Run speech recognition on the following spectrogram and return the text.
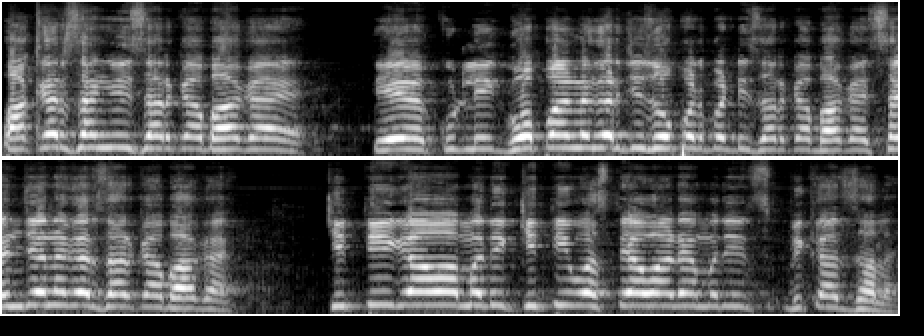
पाखर सांगवी सारखा भाग आहे ते कुठली गोपाळनगरची झोपडपट्टी सारखा भाग आहे संजयनगर सारखा भाग आहे. किती गावामध्ये किती वस्त्या वाड्यामध्ये विकास झालाय?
